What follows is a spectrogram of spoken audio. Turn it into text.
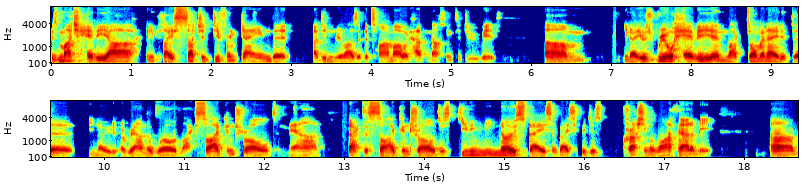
was much heavier, and he plays such a different game that I didn't realize at the time I would have nothing to do with. Um, you know, he was real heavy and like dominated the you know around the world like side control to mount back to side control, just giving me no space and basically just crushing the life out of me. Um,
